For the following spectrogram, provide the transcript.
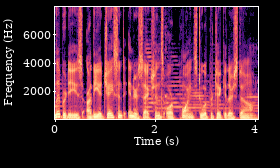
Liberties are the adjacent intersections or points to a particular stone.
